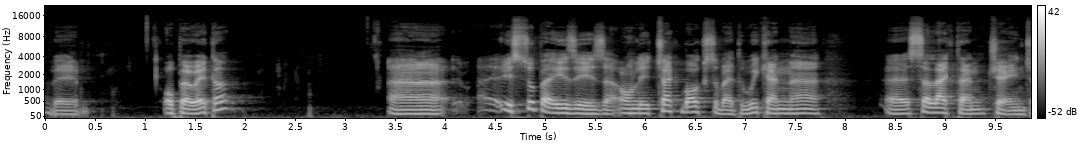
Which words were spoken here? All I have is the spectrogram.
the operator. Uh, it's super easy, it's only checkbox that we can uh, uh, select and change.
